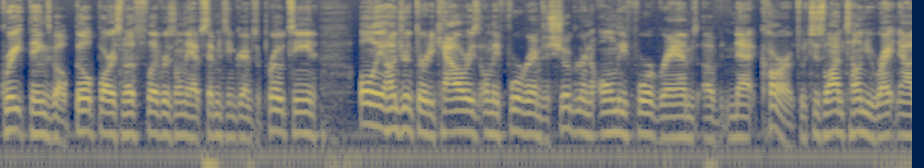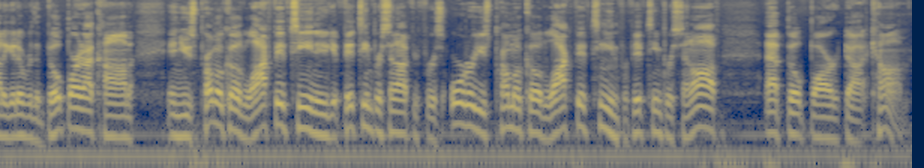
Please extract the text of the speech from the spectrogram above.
great things about Built Bars. Most flavors only have 17 grams of protein, only 130 calories, only 4 grams of sugar, and only 4 grams of net carbs, which is why I'm telling you right now to get over to builtbar.com and use promo code LOCK15 and you get 15% off your first order. Use promo code LOCK15 for 15% off at builtbar.com.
